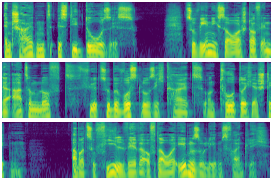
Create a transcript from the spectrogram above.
Entscheidend ist die Dosis, zu wenig Sauerstoff in der Atemluft führt zu Bewusstlosigkeit und Tod durch Ersticken. aber zu viel wäre auf Dauer ebenso lebensfeindlich.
